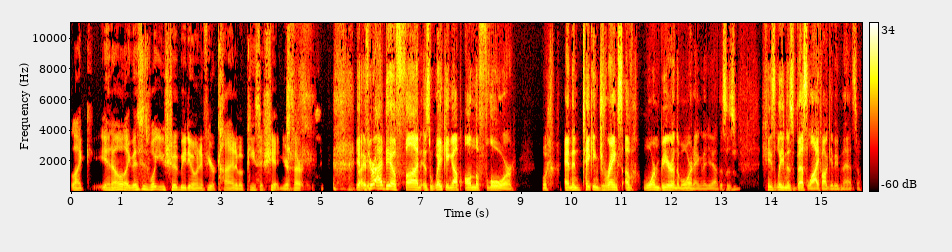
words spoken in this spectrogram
like you know, like this is what you should be doing if you're kind of a piece of shit in your thirties. Yeah, if your idea of fun is waking up on the floor and then taking drinks of warm beer in the morning, then yeah, this is mm-hmm. He's leading his best life. I'll give him that. So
